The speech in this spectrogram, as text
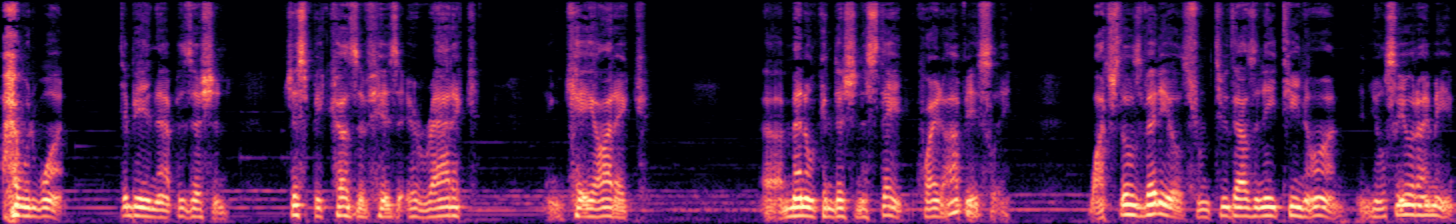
i would want to be in that position just because of his erratic and chaotic uh, mental condition state, quite obviously. Watch those videos from 2018 on, and you'll see what I mean.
